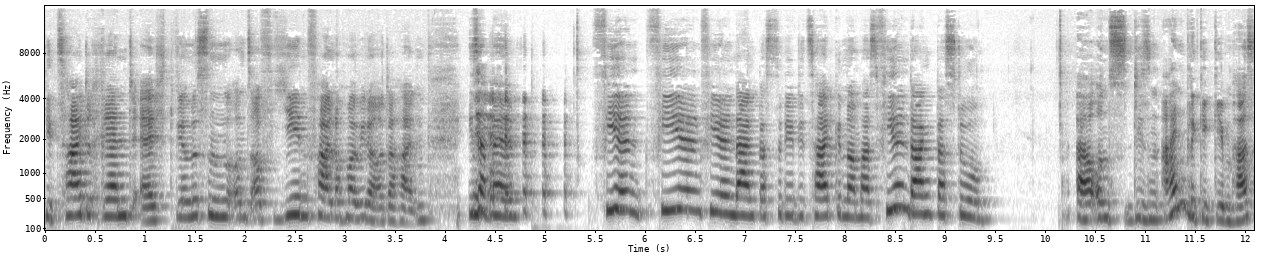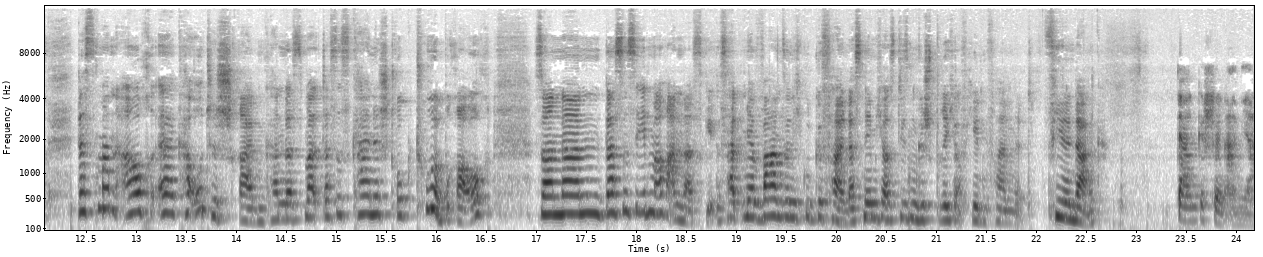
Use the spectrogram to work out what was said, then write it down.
Die Zeit rennt echt. Wir müssen uns auf jeden Fall nochmal wieder unterhalten. Isabel, vielen, vielen, vielen Dank, dass du dir die Zeit genommen hast. Vielen Dank, dass du äh, uns diesen Einblick gegeben hast, dass man auch äh, chaotisch schreiben kann, dass, man, dass es keine Struktur braucht, sondern dass es eben auch anders geht. Das hat mir wahnsinnig gut gefallen. Das nehme ich aus diesem Gespräch auf jeden Fall mit. Vielen Dank. Dankeschön, Anja.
